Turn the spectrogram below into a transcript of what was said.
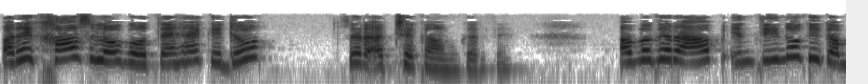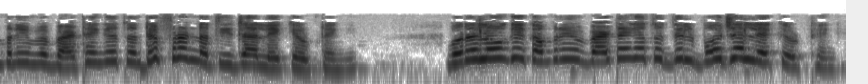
اور ایک خاص لوگ ہوتے ہیں کہ جو صرف اچھے کام کرتے ہیں۔ اب اگر آپ ان تینوں کی کمپنی میں بیٹھیں گے تو ڈفرنٹ نتیجہ لے کے اٹھیں گے۔ برے لوگوں کی کمپنی میں بیٹھیں گے تو دل بوجھل لے کے اٹھیں گے۔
